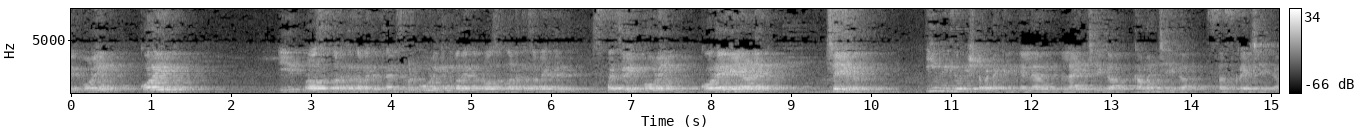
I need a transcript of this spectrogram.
സ്പെസിഫിക് വോളിയം കുറയുന്നു. ഈ പ്രോസസ് നടക്കുന്ന സമയത്ത് സെൻസിബിൾ കൂളിംഗ് എന്ന് പറയുന്ന പ്രോസസ് നടക്കുന്ന സമയത്ത് സ്പെസിഫിക് വോളിയം കുറയുകയാണ് ചെയ്യുന്നത്. ഈ വീഡിയോ ഇഷ്ടപ്പെട്ടെങ്കിൽ എല്ലാവരും ലൈക്ക് ചെയ്യുക കമന്റ് ചെയ്യുക സബ്സ്ക്രൈബ് ചെയ്യുക.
